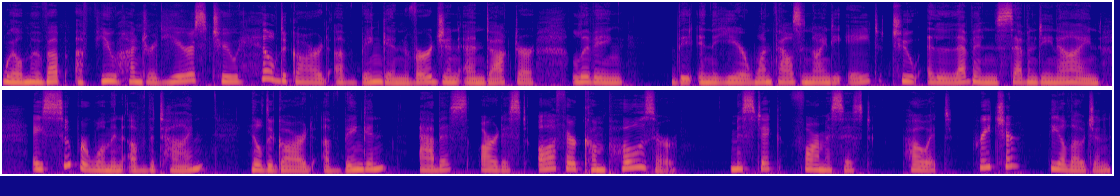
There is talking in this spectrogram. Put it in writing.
We'll move up a few hundred years to Hildegard of Bingen, virgin and doctor, living the, in the year 1098 to 1179. A superwoman of the time, Hildegard of Bingen, abbess, artist, author, composer, mystic, pharmacist, poet, preacher, theologian.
